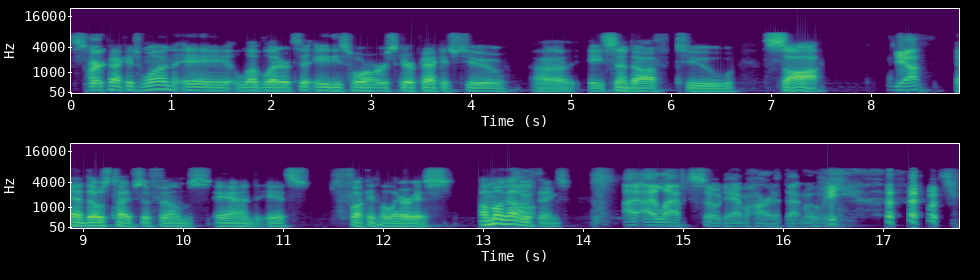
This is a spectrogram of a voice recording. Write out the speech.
Scare Part- Package One, a love letter to '80s horror. Scare Package Two, uh, a send off to Saw Yeah. and those types of films, and it's fucking hilarious, among other Oh. things. I, I laughed so damn hard at that movie. it was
